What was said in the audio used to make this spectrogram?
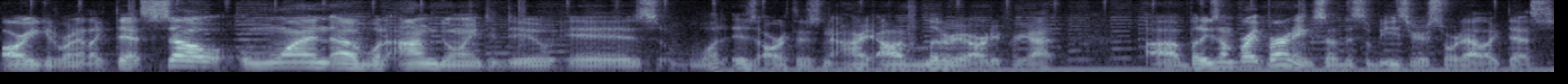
or you could run it like this. So, one of what I'm going to do is, what is Arthur's name? I, I literally already forgot. Uh, but he's on Bright Burning, so this will be easier to sort out like this.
